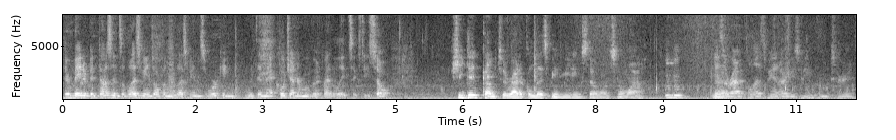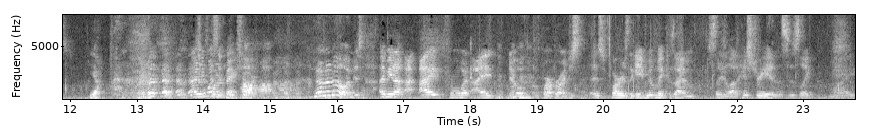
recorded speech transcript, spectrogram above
There may have been dozens of lesbians, openly lesbians, working within that co-gender movement by the late 60s. So, She did come to radical lesbian meetings though once in a while. mhm. As Yeah. a radical lesbian, are you speaking from experience? Yeah. I She just wasn't wanted to make that sure. sure. Ha, ha, ha. No, no, no. I'm just. I mean, I, I, from what I know of Barbara, I just as far as the gay movement, because I'm studied a lot of history, and this is like my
